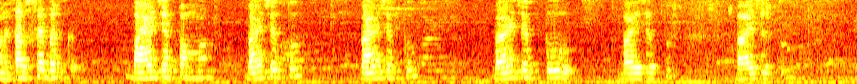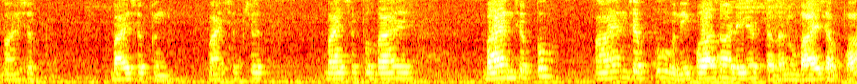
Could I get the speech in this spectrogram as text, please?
మన సబ్స్క్రైబర్స్ బాయ్ చెప్పమ్మా. బాయ్ చెప్పు. బాయ్ చెప్పు. బాయ్ చెప్పు. బాయ్ చెప్పు. బాయ్ చెప్పు. బాయ్ చెప్పు. బాయ్ చెప్పు. బాయ్ చెప్పు చెప్పు బాయ్ చెప్పు బాయ్ బాయ్ అని చెప్పు బాయ్ అని చెప్పు. నీ కోసం అడిగారు కదా నువ్వు బాయ్ చెప్పవా?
